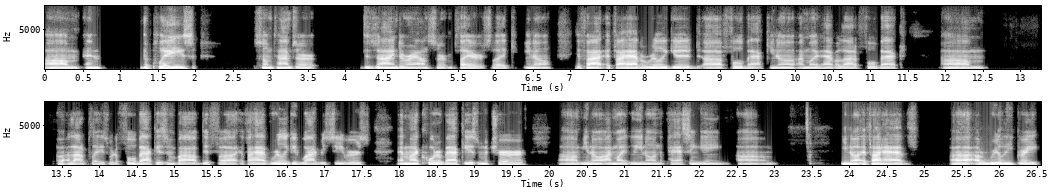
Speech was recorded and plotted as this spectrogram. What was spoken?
Um, and the plays sometimes are designed around certain players. Like you know, if I if I have a really good uh, fullback, you know, I might have a lot of fullback um, a lot of plays where the fullback is involved. If uh, if I have really good wide receivers and my quarterback is mature, um, you know, I might lean on the passing game. Um, you know, if I have uh, a really great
